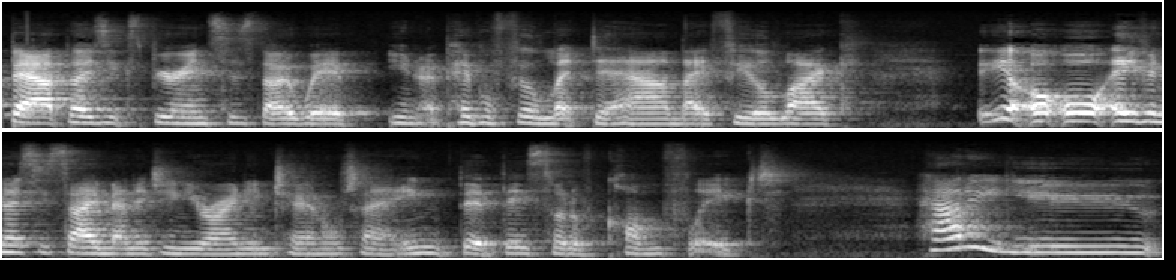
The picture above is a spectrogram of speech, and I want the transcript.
about those experiences though, where you know people feel let down, they feel like yeah, or, or, even as you say, managing your own internal team, that there's sort of conflict. How do you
